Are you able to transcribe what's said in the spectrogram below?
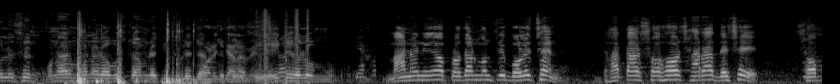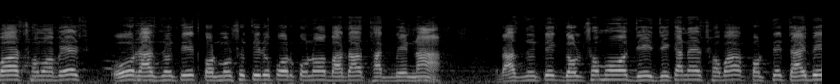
বলেছেন ওনার মনের অবস্থা আমরা কিছুটা জানতে পেরেছি। এইটাই হলো মাননীয় প্রধানমন্ত্রী বলেছেন ঢাকা সহ সারা দেশে সভা সমাবেশ ও রাজনৈতিক কর্মসূচির উপর কোনো বাধা থাকবে না। রাজনৈতিক দলসমূহ যে যেখানে সভা করতে চাইবে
